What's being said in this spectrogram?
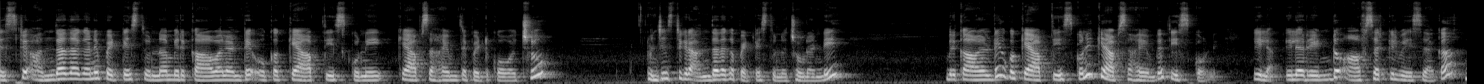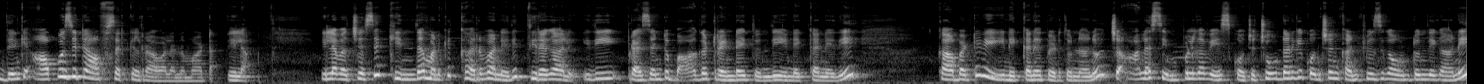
జస్ట్ అందాదాగానే పెట్టేస్తున్నా. మీరు కావాలంటే ఒక క్యాప్ తీసుకుని క్యాప్ సహాయంతో పెట్టుకోవచ్చు. జస్ట్ ఇక్కడ అందదగా పెట్టేస్తున్నా చూడండి. మీరు కావాలంటే ఒక క్యాప్ తీసుకొని క్యాప్ సహాయంతో తీసుకోండి. ఇలా ఇలా రెండు హాఫ్ సర్కిల్ వేసాక దీనికి ఆపోజిట్ హాఫ్ సర్కిల్ రావాలన్నమాట. ఇలా ఇలా వచ్చేసి కింద మనకి కర్వ్ అనేది తిరగాలి. ఇది ప్రజెంట్ బాగా ట్రెండ్ అవుతుంది ఈ నెక్ అనేది. కాబట్టి నేను ఈ నెక్ అనేది పెడుతున్నాను. చాలా సింపుల్గా వేసుకోవచ్చు. చూడడానికి కొంచెం కన్ఫ్యూజ్గా ఉంటుంది కానీ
